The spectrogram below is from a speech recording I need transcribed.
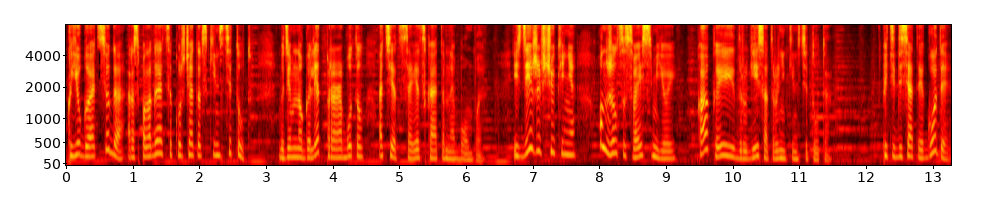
К югу отсюда располагается Курчатовский институт, где много лет проработал отец советской атомной бомбы – и здесь же, в Щукине, он жил со своей семьей, как и другие сотрудники института. В 50-е годы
